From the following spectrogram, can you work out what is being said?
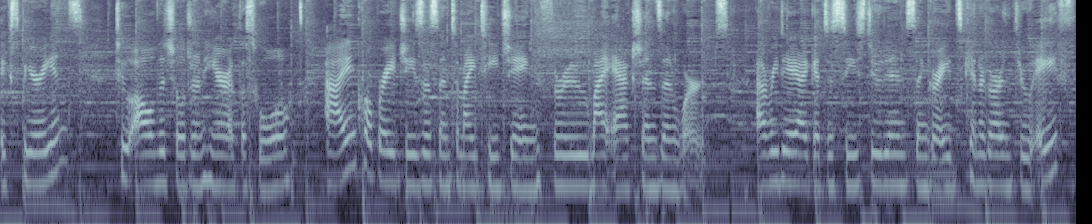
experience to all of the children here at the school. I incorporate Jesus into my teaching through my actions and words. Every day I get to see students in grades kindergarten through eighth,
